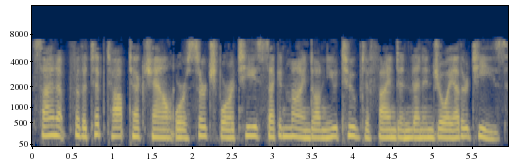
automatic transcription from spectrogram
Sign up for the Tip Top Tech channel or search for a Tease Second Mind on YouTube to find and then enjoy other teas.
